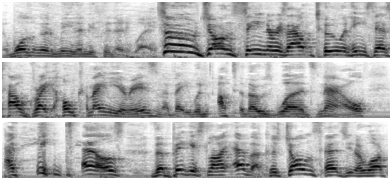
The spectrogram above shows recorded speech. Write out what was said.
it wasn't going to mean anything anyway. Soon, John Cena is out too, and he says how great Hulkamania is, and I bet he wouldn't utter those words now. And he tells the biggest lie ever, because John says, you know what,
